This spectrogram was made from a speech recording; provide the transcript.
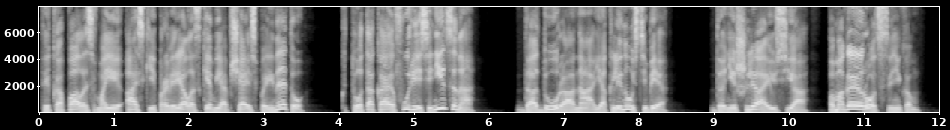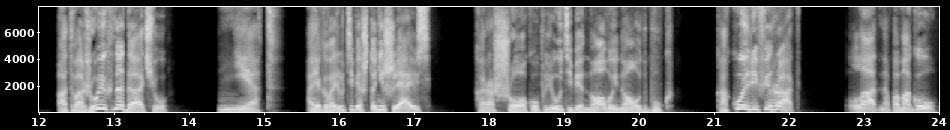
ты копалась в моей Аське и проверяла, с кем я общаюсь по инету? Кто такая Фурия Синицына?» «Да дура она, я клянусь тебе!» «Да не шляюсь я, помогаю родственникам. Отвожу их на дачу». «Нет, а я говорю тебе, что не шляюсь. «Хорошо, куплю тебе новый ноутбук». «Какой реферат?» «Ладно, помогу».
